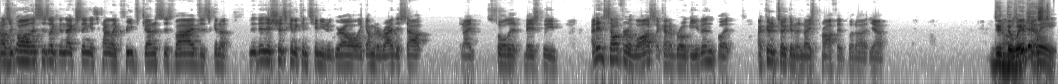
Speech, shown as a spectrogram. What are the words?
And I was like, oh, this is like the next thing. It's kind of like Creeps Genesis vibes. It's gonna, th- th- this shit's gonna continue to grow. Like I'm gonna ride this out. And I sold it basically. I didn't sell it for a loss. I kind of broke even, but I could have taken a nice profit. But uh, yeah, Dude, No, the it's way actually- that Wait,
